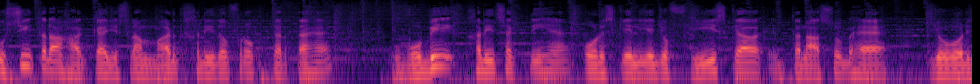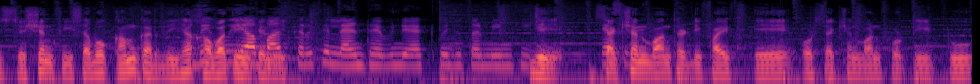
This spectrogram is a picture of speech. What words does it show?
उसी तरह हक है जिस तरह मर्द खरीदो फरोख्त करता है वो भी ख़रीद सकती हैं। और इसके लिए जो फ़ीस का तनासब है जो वो रजिस्ट्रेशन फ़ीस है वो कम कर दी है खातन के लिए। लैंड रेवेन्यू एक्ट में जो तरमीम की जी सेक्शन 135 ए और सेक्शन 142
